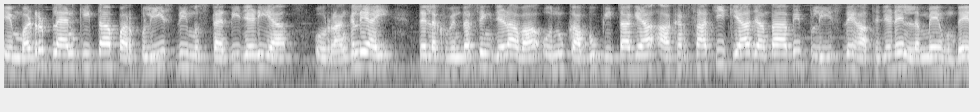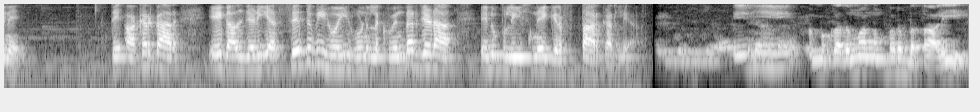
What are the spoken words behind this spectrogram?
ਇਹ ਮਰਡਰ ਪਲਾਨ ਕੀਤਾ, ਪਰ ਪੁਲਿਸ ਦੀ ਮੁਸਤੈਦੀ ਜਿਹੜੀ ਆ, ਉਹ ਰੰਗ ਲਿਆਈ ਤੇ ਲਖਵਿੰਦਰ ਸਿੰਘ ਜਿਹੜਾ ਵਾ, ਉਹਨੂੰ ਕਾਬੂ ਕੀਤਾ ਗਿਆ। ਆਖਰ ਸੱਚ ਹੀ ਕਿਹਾ ਜਾਂਦਾ ਵੀ ਪੁਲਿਸ ਦੇ ਹੱਥ ਜਿਹੜੇ ਲੰਮੇ ਹੁੰਦੇ ਨੇ। ਤੇ ਆਖਰਕਾਰ ਇਹ ਗੱਲ ਜਿਹੜੀ ਆ, ਸਿੱਧ ਵੀ ਹੋਈ। ਹੁਣ ਲਖਵਿੰਦਰ ਜਿਹੜਾ, ਇਹਨੂੰ ਪੁਲਿਸ ਨੇ ਗ੍ਰਿਫਤਾਰ ਕਰ ਲਿਆ। ਇਹ ਜੀ ਮੁਕਦਮਾ ਨੰਬਰ 42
